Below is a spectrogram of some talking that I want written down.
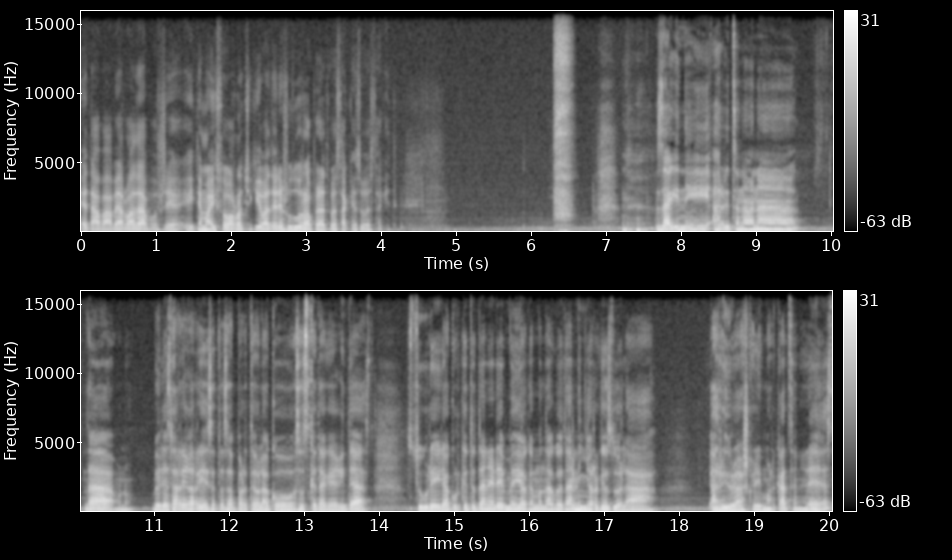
eta ba, behar bada, pues, e, egiten baizu horro txiki bat ere sudurra operatu ezakezu ez dakit. Ez dakit, ni harritzen abana da, bueno, berez harrigarria izatez aparte olako zozketak egiteaz, zure irakurketetan ere medioak emandakoetan inork ez duela harridura askorik markatzen ere, ez?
